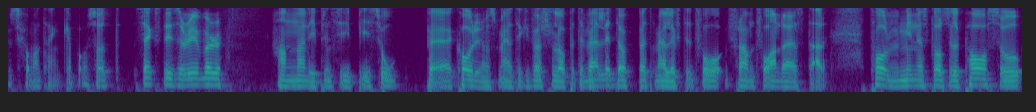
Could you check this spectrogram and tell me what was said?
ska man tänka på. Så att 60 River hamnar i princip i sopkorgen som jag tycker första loppet är väldigt öppet, men jag lyfter två, fram två andra hästar. 12 Minnestads El Paso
